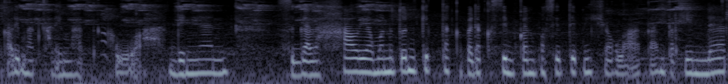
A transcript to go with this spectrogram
kalimat-kalimat Allah dengan segala hal yang menuntun kita kepada kesibukan positif insya Allah akan terhindar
